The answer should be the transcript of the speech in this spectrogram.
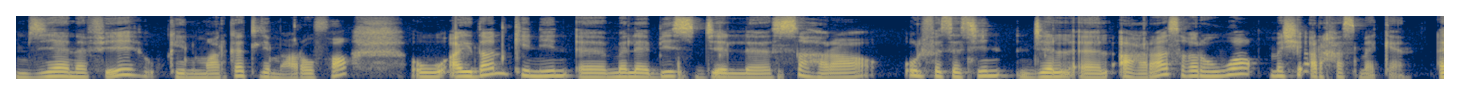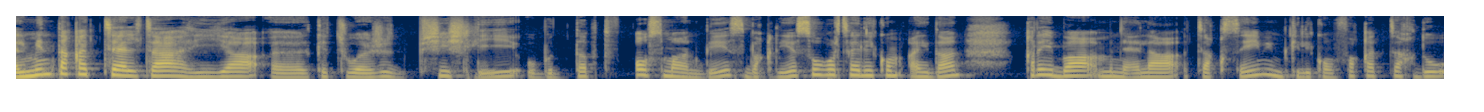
مزيانة فيه وكاين ماركات اللي معروفة. وأيضا كاينين آه، ملابس ديال السهرة والفساتين ديال الأعراس غير هو ماشي أرخص مكان. المنطقة الثالثة هي آه، كتواجد بشيشلي وبالضبط في أوسمان بي سبق ليا صورتها لكم أيضا قريبة من على تقسيم يمكن لكم فقط تاخدوا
